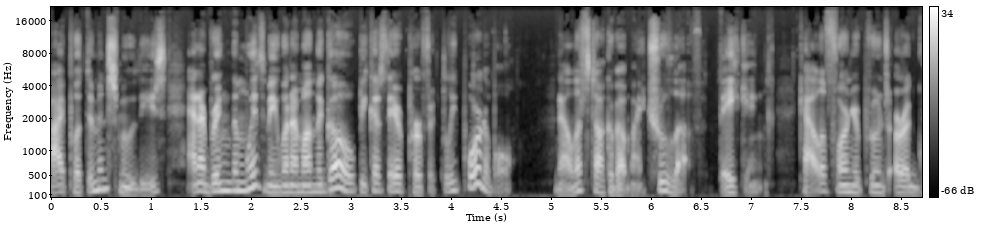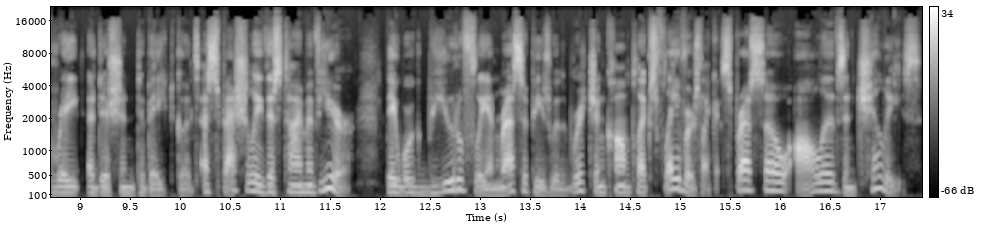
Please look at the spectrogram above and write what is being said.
I put them in smoothies, and I bring them with me when I'm on the go because they are perfectly portable. Now let's talk about my true love, baking. California prunes are a great addition to baked goods, especially this time of year. They work beautifully in recipes with rich and complex flavors like espresso, olives, and chilies.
